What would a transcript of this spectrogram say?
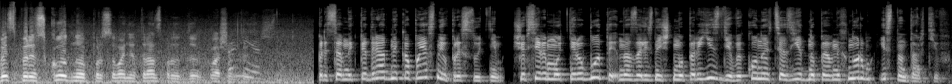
бесперешкодного просування транспорту до к вашим Представник підрядника пояснив присутнім, що всі ремонтні роботи на залізничному переїзді виконуються згідно певних норм і стандартів.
